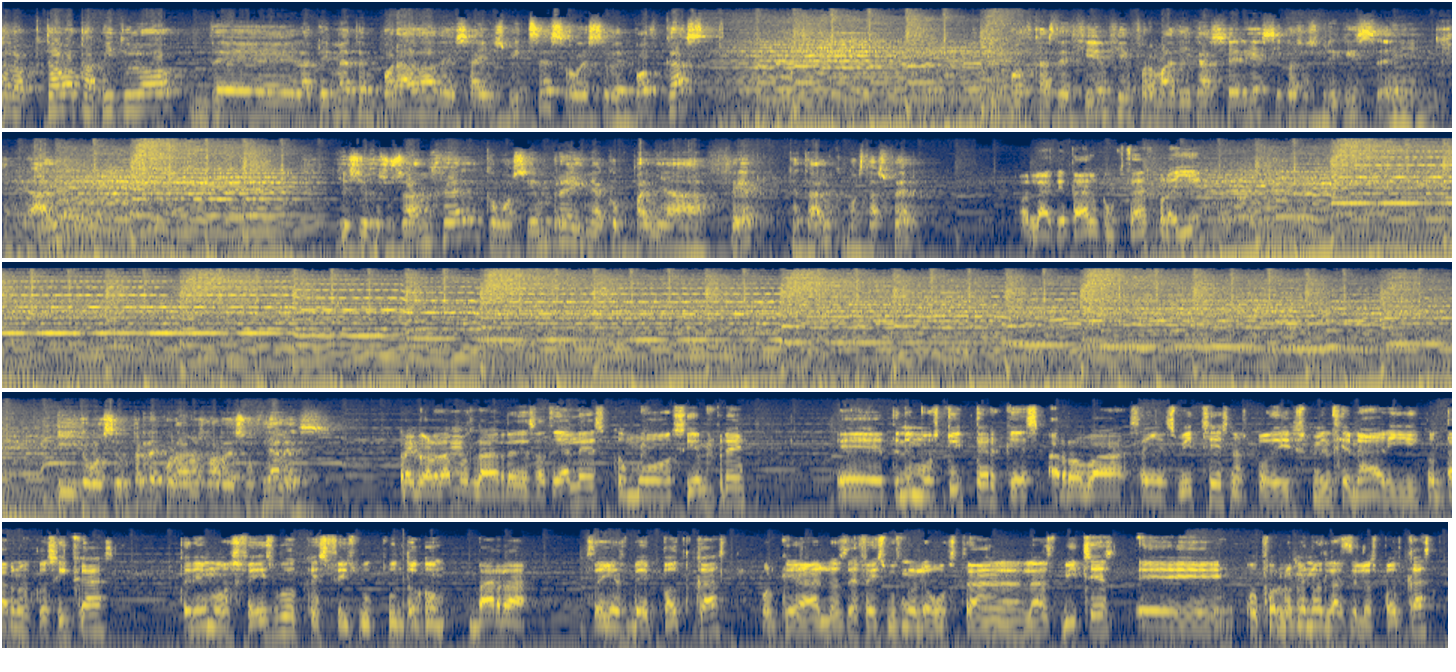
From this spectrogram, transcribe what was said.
al octavo capítulo de la primera temporada de Science Bitches o SB Podcast. Un podcast de ciencia, informática, series y cosas frikis en general. Yo soy Jesús Ángel, como siempre, y me acompaña Fer. ¿Qué tal? ¿Cómo estás, Fer? Hola, ¿qué tal? ¿Cómo estás por allí? Y como siempre, recordamos las redes sociales. Recordamos las redes sociales, como siempre. Eh, tenemos Twitter, que es arroba ScienceBitches, nos podéis mencionar y contarnos cositas. Tenemos Facebook, que es facebook.com barra Podcast, porque a los de Facebook no le gustan las bitches, eh, o por lo menos las de los podcasts.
